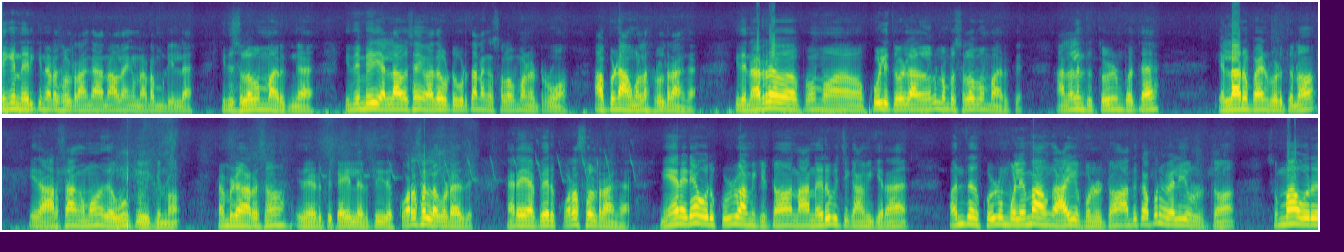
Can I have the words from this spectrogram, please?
நீங்கள் நெருக்கி நட சொல்கிறாங்க அதனால தான் நட முடியல. இது சுலபமாக இருக்குங்க. இதுமாரி எல்லா விவசாயம் விதை விட்டு கொடுத்தா நாங்கள் சுலபமாக நட்டுருவோம் அப்படின்னு அவங்களாம் சொல்கிறாங்க இது நடுற கூலி தொழிலாளர்களுக்கும் ரொம்ப சுலபமாக இருக்குது அதனால் இந்த தொழில்நுட்பத்தை எல்லோரும் பயன்படுத்தணும். இதை அரசாங்கமும் இதை ஊக்குவிக்கணும். தமிழக அரசும் இதை எடுத்து கையில் எடுத்து இதை குறை சொல்லக்கூடாது. நிறையா பேர் குறை சொல்கிறாங்க நேரடியாக ஒரு குழு அமைக்கிட்டோம். நான் நிரூபித்து காமிக்கிறேன். வந்து அந்த குழு மூலயமா அவங்க ஆய்வு பண்ணட்டும். அதுக்கப்புறம் வெளியே விட்டுட்டோம். சும்மா ஒரு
